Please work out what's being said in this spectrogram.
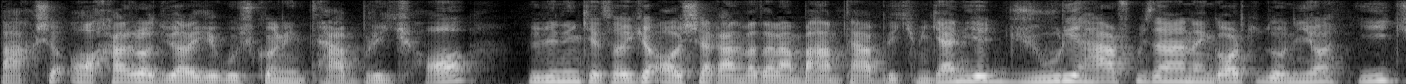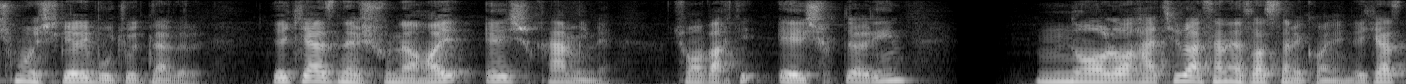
بخش آخر رادیو اگه گوش کنین تبریک ها می‌بینین کسایی که عاشقن و دارن به هم تبریک میگن یه جوری حرف می‌زنن انگار تو دنیا هیچ مشکلی وجود نداره. یکی از نشونه های عشق همینه. شما وقتی عشق دارین ناراحتی رو اصلا احساس نمی‌کنین. یکی از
